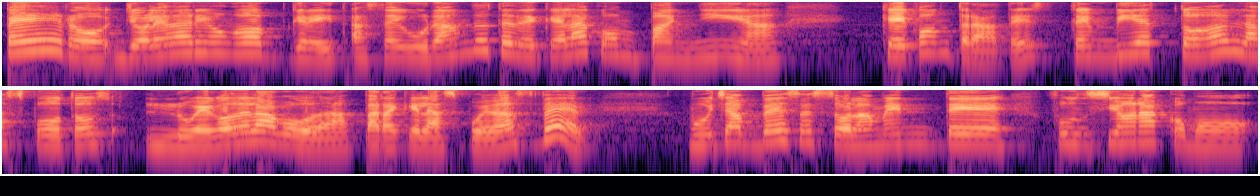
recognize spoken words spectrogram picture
pero yo le daría un upgrade asegurándote de que la compañía que contrates te envíe todas las fotos luego de la boda para que las puedas ver. Muchas veces solamente funciona como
